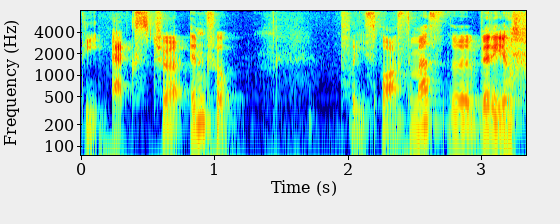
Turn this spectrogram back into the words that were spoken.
the extra info. Please pause the, the video.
